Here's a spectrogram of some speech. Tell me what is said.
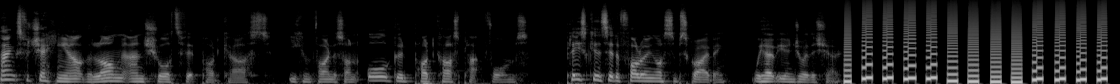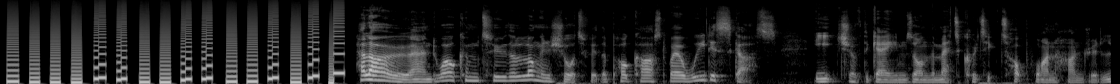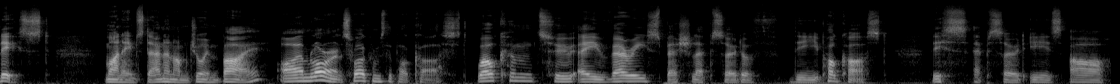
Thanks for checking out the Long and Short of It podcast. You can find us on all good podcast platforms. Please consider following or subscribing. We hope you enjoy the show. Hello, and welcome to the Long and Short of It, the podcast where we discuss each of the games on the Metacritic Top 100 list. My name's Dan, and I'm joined by. I'm Lawrence. Welcome to the podcast. Welcome to a very special episode of the podcast. This episode is our.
